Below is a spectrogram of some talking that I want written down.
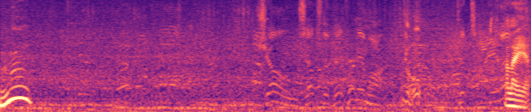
อืม อะไรอะ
